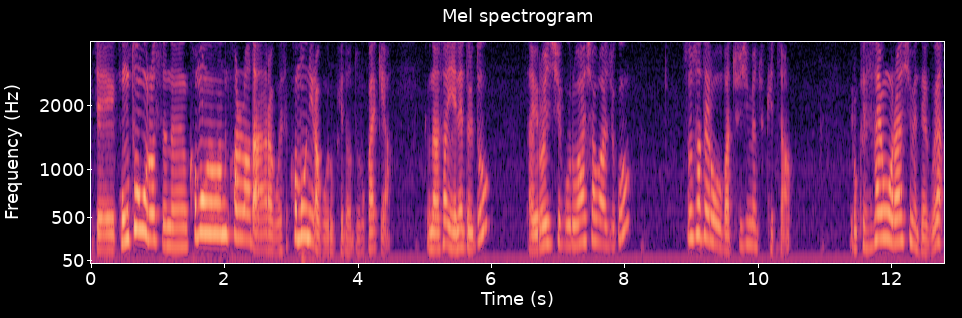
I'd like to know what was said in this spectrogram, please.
이제 공통으로 쓰는 커먼 컬러다라고 해서 커먼이라고 이렇게 넣도록 할게요. 그리고 나서 얘네들도 다 이런 식으로 하셔가지고 순서대로 맞추시면 좋겠죠. 이렇게 해서 사용을 하시면 되고요.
